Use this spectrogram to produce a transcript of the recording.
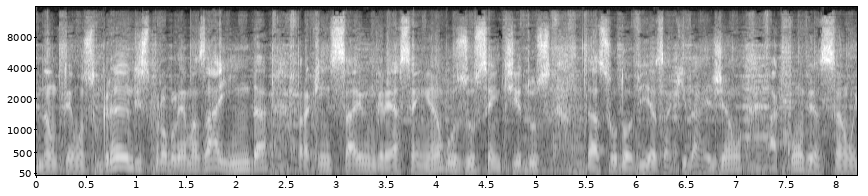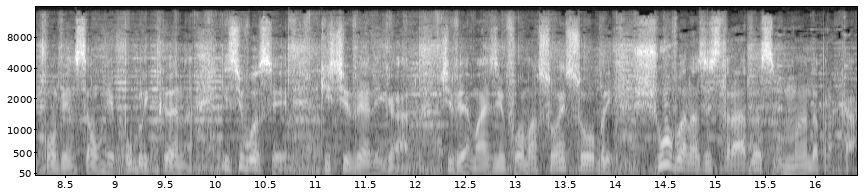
Não temos grandes problemas ainda para quem sai ou ingressa em ambos os sentidos das rodovias aqui da região, a Convenção e Convenção Republicana. E se você que estiver ligado tiver mais informações sobre chuva nas estradas, manda para cá.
